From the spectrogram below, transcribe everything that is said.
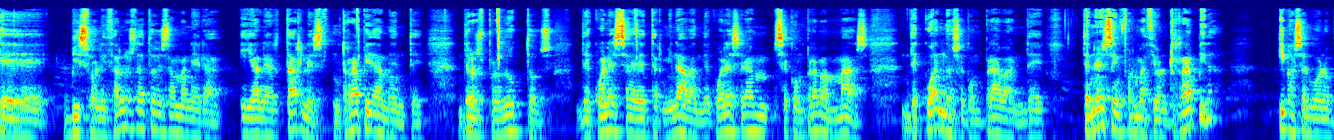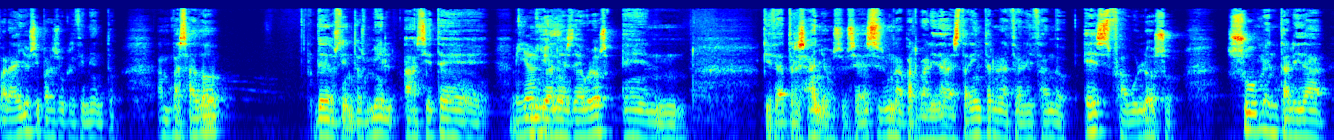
que visualizar los datos de esa manera y alertarles rápidamente de los productos, de cuáles se determinaban, de cuáles eran, se compraban más, de cuándo se compraban, de tener esa información rápida, iba a ser bueno para ellos y para su crecimiento. Han pasado de 200.000 a 7 millones. de euros en quizá tres años. O sea, es una barbaridad. Estar internacionalizando es fabuloso. Su mentalidad,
